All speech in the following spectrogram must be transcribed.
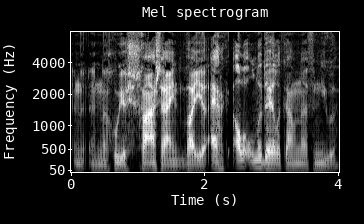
een, een goede schaar zijn waar je eigenlijk alle onderdelen kan uh, vernieuwen.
